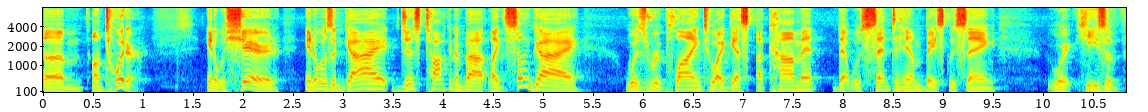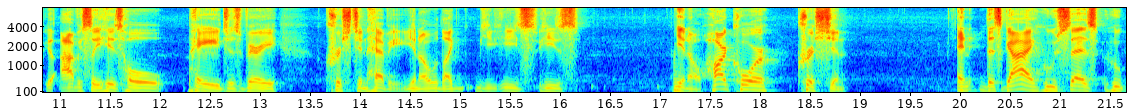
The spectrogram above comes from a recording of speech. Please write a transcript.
um, on Twitter, and it was shared. And it was a guy just talking about like some guy was replying to I guess a comment that was sent to him, basically saying where he's a, obviously his whole page is very Christian heavy. You know, like he's he's you know hardcore Christian and this guy who says who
